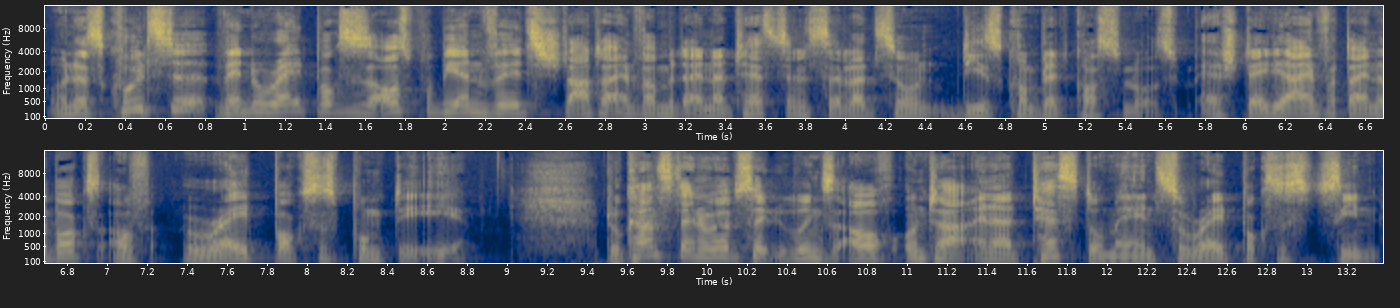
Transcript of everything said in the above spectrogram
Und das Coolste, wenn du Raidboxes ausprobieren willst, starte einfach mit einer Testinstallation, die ist komplett kostenlos. Erstell dir einfach deine Box auf raidboxes.de. Du kannst deine Website übrigens auch unter einer Testdomain zu Raidboxes ziehen.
